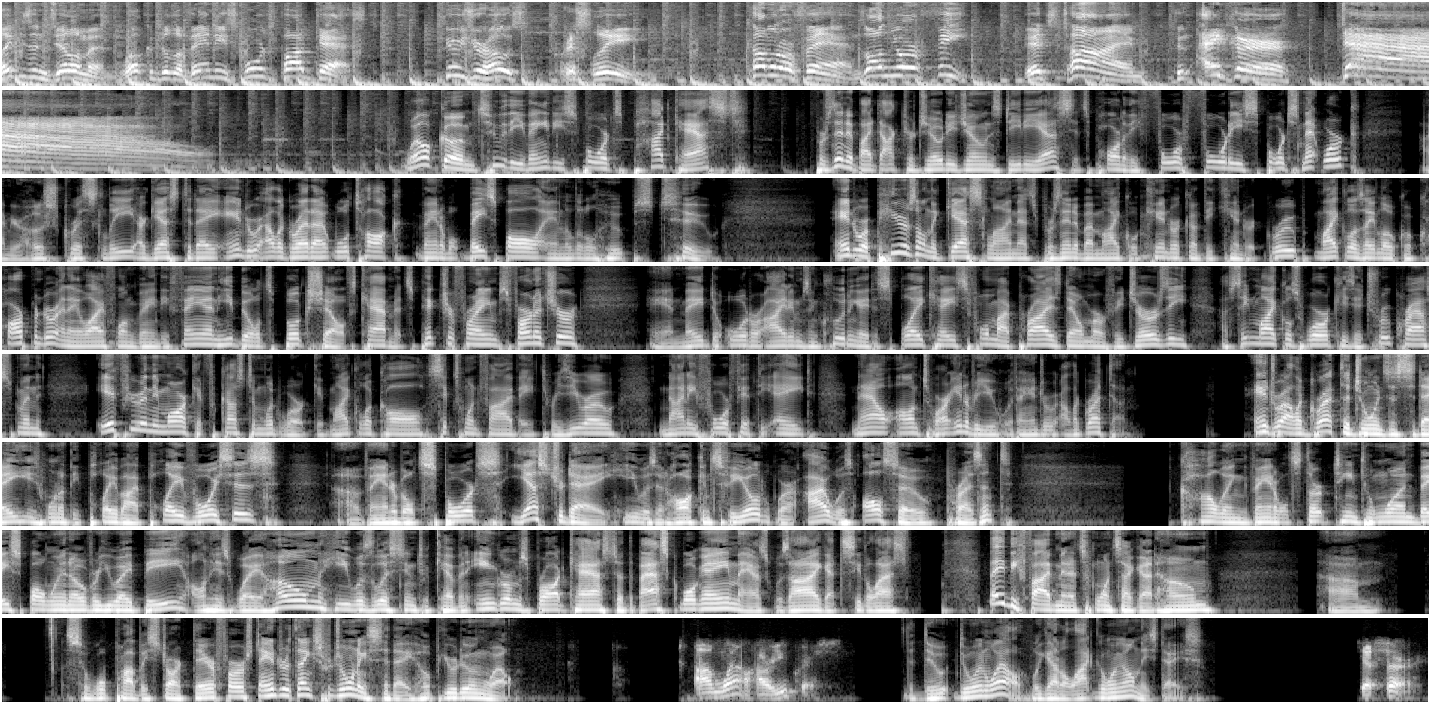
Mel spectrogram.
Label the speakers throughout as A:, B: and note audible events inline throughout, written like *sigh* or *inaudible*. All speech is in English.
A: Ladies and gentlemen, welcome to the Vandy Sports Podcast. Here's your host, Chris Lee. Commodore fans, on your feet. It's time to anchor down.
B: Welcome to the Vandy Sports Podcast, presented by Dr. Jody Jones DDS. It's part of the 440 Sports Network. I'm your host, Chris Lee. Our guest today, Andrew Allegretta. We'll talk Vanderbilt baseball and a little hoops too. Andrew appears on the guest line that's presented by Michael Kendrick of the Kendrick Group. Michael is a local carpenter and a lifelong Vandy fan. He builds bookshelves, cabinets, picture frames, furniture, and made to order items, including a display case for my prized Dale Murphy jersey. I've seen Michael's work. He's a true craftsman. If you're in the market for custom woodwork, give Michael a call, 615 830 9458. Now, on to our interview with Andrew Allegretta. Andrew Allegretta joins us today. He's one of the play by play voices of Vanderbilt Sports. Yesterday, he was at Hawkins Field, where I was also present calling Vanderbilt's 13 to 1 baseball win over UAB. On his way home, he was listening to Kevin Ingram's broadcast of the basketball game, as was I. Got to see the last maybe five minutes once I got home. Um, so we'll probably start there first. Andrew, thanks for joining us today. Hope you're doing well.
C: I'm well. How are you, Chris?
B: The do, doing well. We got a lot going on these days.
C: Yes, sir.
